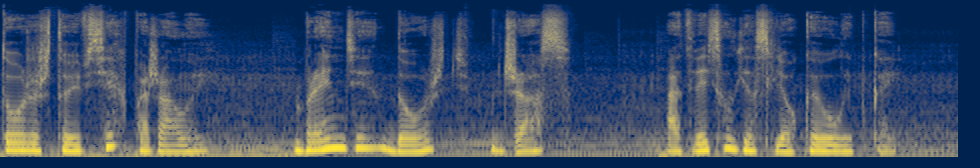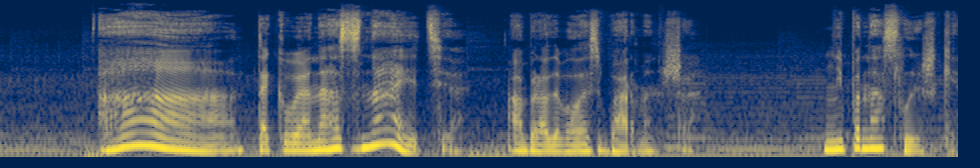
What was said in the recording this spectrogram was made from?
То же, что и всех, пожалуй, Бренди, дождь, джаз», — ответил я с легкой улыбкой. «А, так вы о нас знаете. обрадовалась барменша. «Не понаслышке.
